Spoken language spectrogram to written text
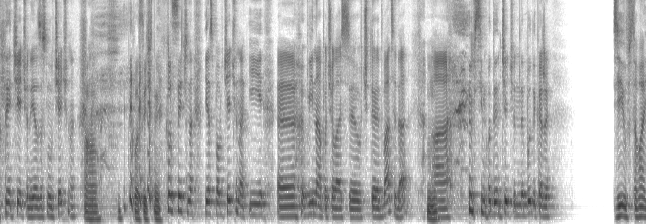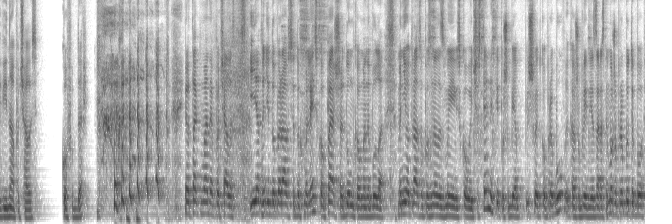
мене Чечена, я заснув Чечена. Ага. Класичний. Класично. Я спав Чечена, і е, війна почалась в 4.20, да? а в 7 годин Чечен не буде, каже: Зів, вставай, війна почалась. Кофе бдеш? І отак в мене почалось. І я тоді добирався до Хмельницького. Перша думка в мене була: мені одразу позвонили з моєї військової частини, типу, щоб я швидко прибув. І кажу, блін, я зараз не можу прибути, бо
